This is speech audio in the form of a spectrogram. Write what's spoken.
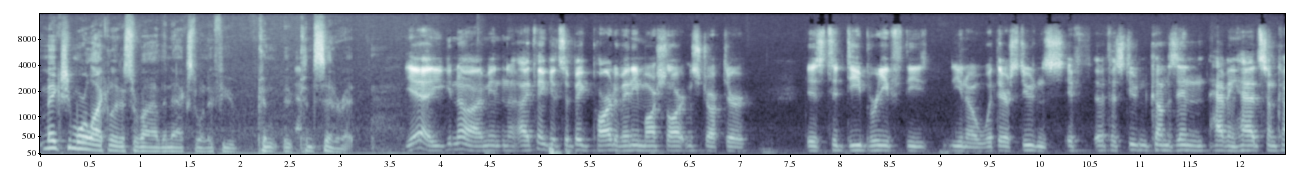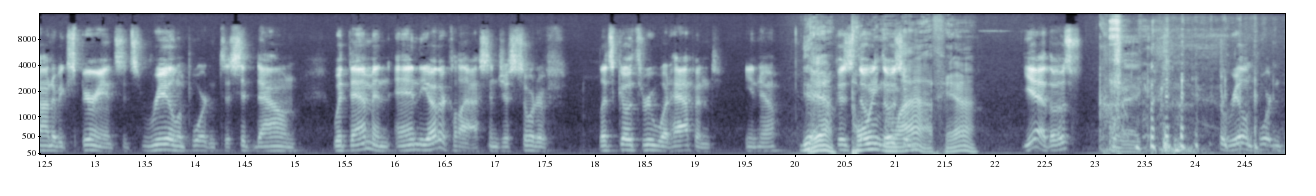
makes you more likely to survive the next one if you con- consider it. Yeah, you can know. I mean, I think it's a big part of any martial art instructor is to debrief the you know with their students. If if a student comes in having had some kind of experience, it's real important to sit down with them and and the other class and just sort of let's go through what happened. You know, Yeah, Because point those- and those are- laugh. yeah. yeah, those Craig, are real important.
